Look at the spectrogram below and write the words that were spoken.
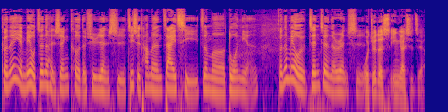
可能也没有真的很深刻的去认识，即使他们在一起这么多年，可能没有真正的认识。我觉得是应该是这样，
